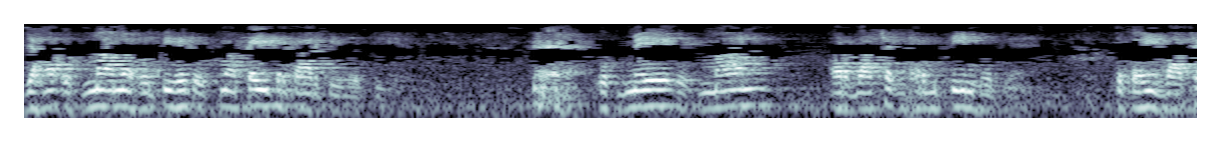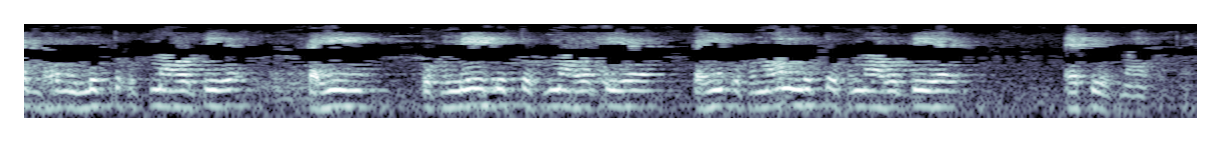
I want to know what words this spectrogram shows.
जहाँ उपमा में होती है तो उपमा कई प्रकार की होती है। उपमेय उपमान और वाचक धर्म तीन होते हैं। तो कहीं वाचक धर्म लुप्त उपमा होती है, कहीं उपमेय लुप्त उपमा होती है, कहीं उपमान लुप्त उपमा होती है, ऐसी उपमाएँ होते हैं।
